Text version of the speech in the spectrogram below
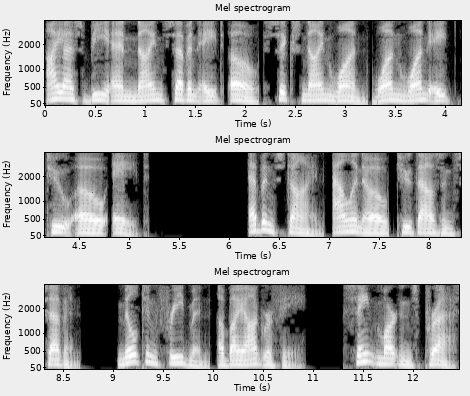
ISBN 978-0-691-11820-8. Ebenstein, Alan O. 2007. Milton Friedman, A Biography. St. Martin's Press.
